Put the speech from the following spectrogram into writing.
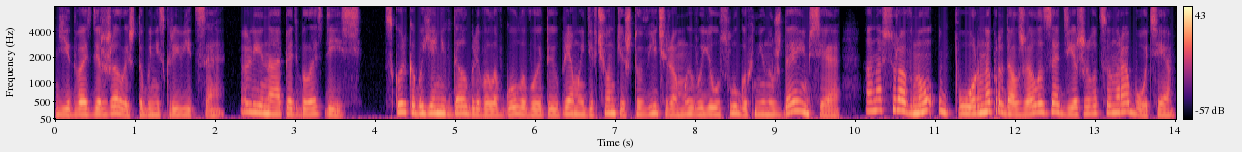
Едва сдержалась, чтобы не скривиться. Лина опять была здесь. Сколько бы я ни вдалбливала в голову этой упрямой девчонке, что вечером мы в ее услугах не нуждаемся, она все равно упорно продолжала задерживаться на работе.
